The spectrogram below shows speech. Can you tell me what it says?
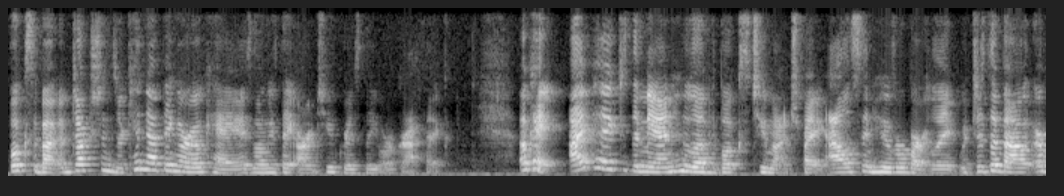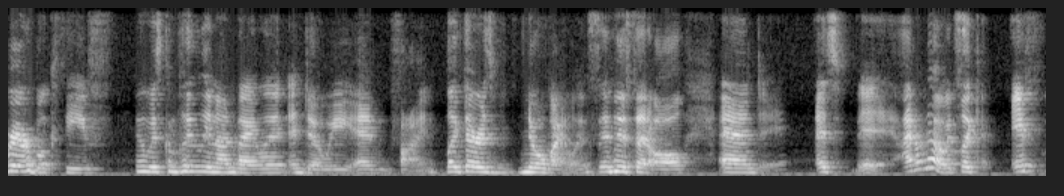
Books about abductions or kidnapping are okay as long as they aren't too grisly or graphic. Okay, I picked The Man Who Loved Books Too Much by Allison Hoover Bartlett, which is about a rare book thief who is completely nonviolent and doughy and fine. Like there is no violence in this at all. And I don't know. It's like if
